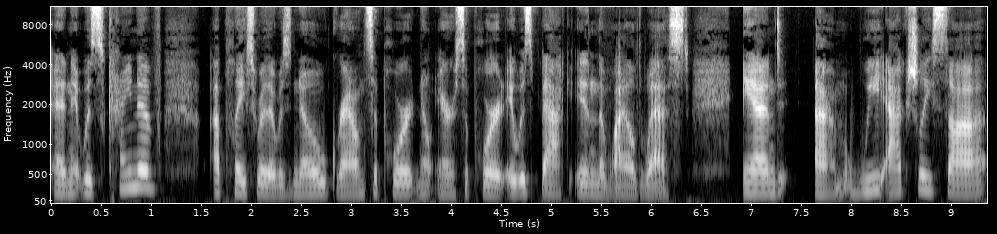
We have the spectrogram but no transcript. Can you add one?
And it was kind of a place where there was no ground support, no air support. It was back in the Wild West. And um, we actually saw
